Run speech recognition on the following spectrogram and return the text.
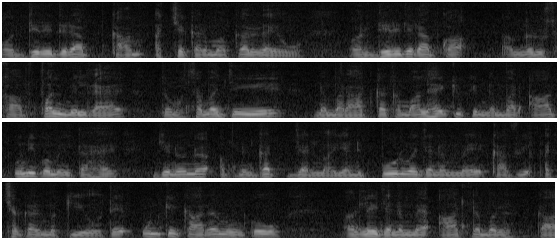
और धीरे धीरे आप काम, अच्छे कर्म कर रहे हो और धीरे धीरे आपका, अगर उसका फल मिल रहा है तो समझ जाइए नंबर आठ का कमाल है क्योंकि नंबर आठ उन्हीं को मिलता है जिन्होंने अपने गत जन्म यानी पूर्व जन्म में काफ़ी अच्छा कर्म किए होते हैं। उनके कारण उनको अगले जन्म में आठ नंबर का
